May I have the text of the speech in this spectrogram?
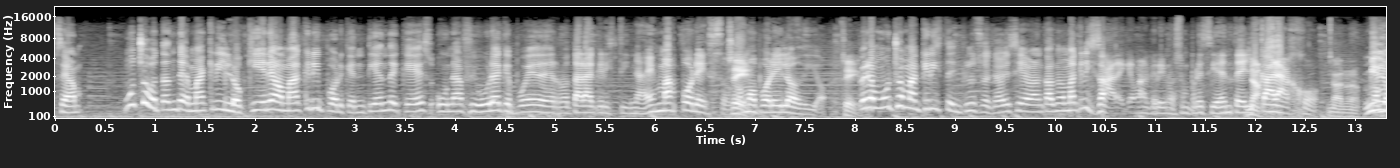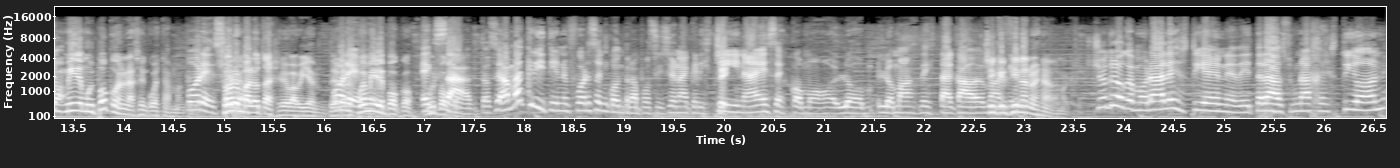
sea, mucho votante de Macri lo quiere a Macri porque entiende que es una figura que puede derrotar a Cristina. Es más por eso, Sí. como por el odio. Sí. Pero mucho macrista, incluso que hoy sigue bancando a Macri, sabe que Macri no es un presidente del No. carajo. No, no, no. Mide, muy poco en las encuestas, Macri. Por eso. Solo en balotaje le va bien, Por después eso. mide poco. Muy poco. Exacto. O sea, Macri tiene fuerza en contraposición a Cristina. Ese es como lo, lo más destacado de Sin Macri. Cristina no es nada, Macri. Yo creo que Morales tiene detrás una gestión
